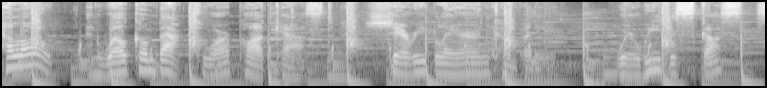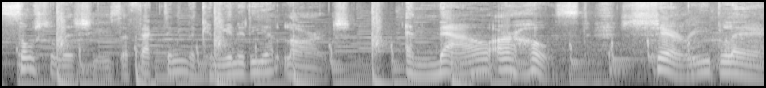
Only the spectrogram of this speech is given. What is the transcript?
Hello, and welcome back to our podcast, Sherry Blair and Company, where we discuss social issues affecting the community at large. And now, our host, Sherry Blair.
